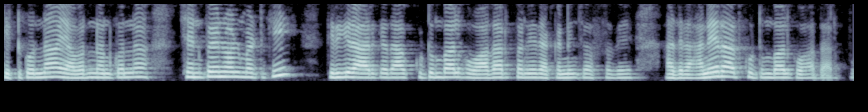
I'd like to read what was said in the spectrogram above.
తిట్టుకున్నా ఎవరిని అనుకున్నా చనిపోయిన వాళ్ళు మట్టుకి తిరిగి రారు కదా. ఆ కుటుంబాలకు ఓదార్పు అనేది ఎక్కడి నుంచి వస్తుంది? అది రానే రాదు కుటుంబాలకు ఓదార్పు.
